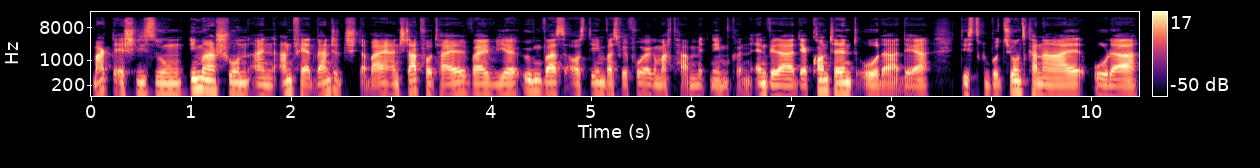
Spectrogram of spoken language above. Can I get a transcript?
Markterschließung immer schon einen Unfair Advantage dabei, einen Startvorteil, weil wir irgendwas aus dem, was wir vorher gemacht haben, mitnehmen können. Entweder der Content oder der Distributionskanal oder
